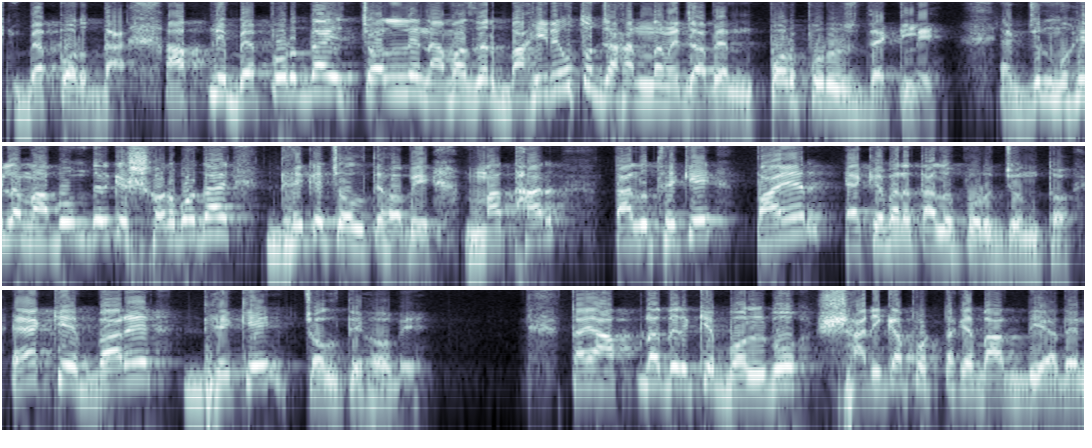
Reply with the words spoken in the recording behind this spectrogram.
বেপরদা। আপনি বেপরদায় চললে নামাজের বাহিরেও তো জাহান নামে যাবেন, পরপুরুষ দেখলে। একজন মহিলা মা বোনদেরকে সর্বদাই ঢেকে চলতে হবে, মাথার তালু থেকে পায়ের একেবারে তালু পর্যন্ত, একেবারে ঢেকে চলতে হবে। তাই আপনাদেরকে বলব, শাড়ি কাপড়টাকে বাদ দিয়া দেন।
